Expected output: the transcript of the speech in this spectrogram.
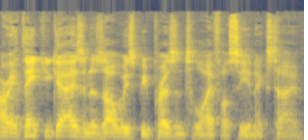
All right, thank you guys, and as always, be present to life. I'll see you next time.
